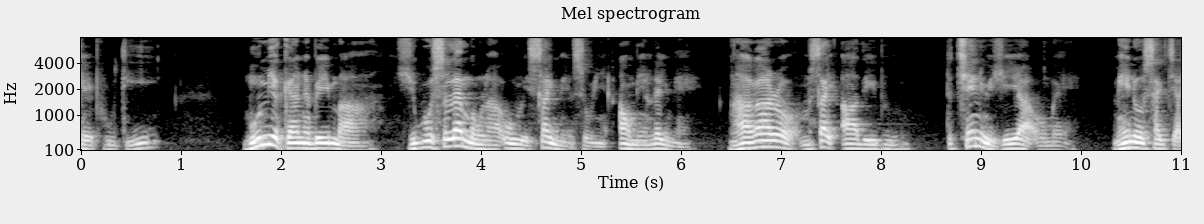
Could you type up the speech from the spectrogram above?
ခဲ့ဖူးသည်မူးမြစ်ကမ်းတစ်ဘေးမှာယူဂိုစလက်မုံလာဦးတွေစိုက်မယ်ဆိုရင် အောင်မြင်လိမ့်မယ်ငါကတော့မစိုက်အားသေးဘူးတချင်းတွေရေးရအောင်မယ်မင်းတို့စိုက်ကြ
